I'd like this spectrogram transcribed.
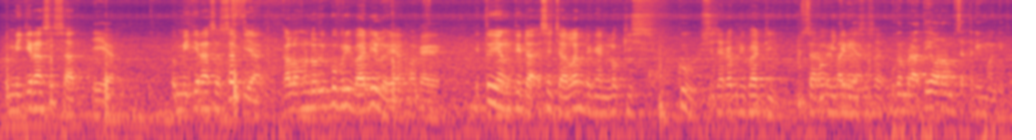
pemikiran sesat Iya. pemikiran sesat ya kalau menurutku pribadi loh ya Oke. itu yang tidak sejalan dengan logisku secara pribadi Secara pemikiran pribadi ya? sesat Bukan berarti orang bisa terima gitu.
